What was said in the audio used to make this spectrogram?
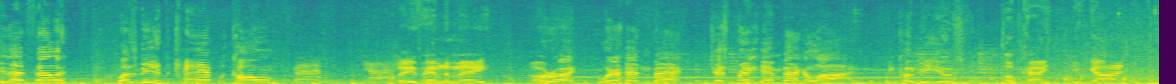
See that fella? Wasn't he at the camp with Colm? Leave him to me. All right, we're heading back. Just bring him back alive. He could be useful. Okay, you got it.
